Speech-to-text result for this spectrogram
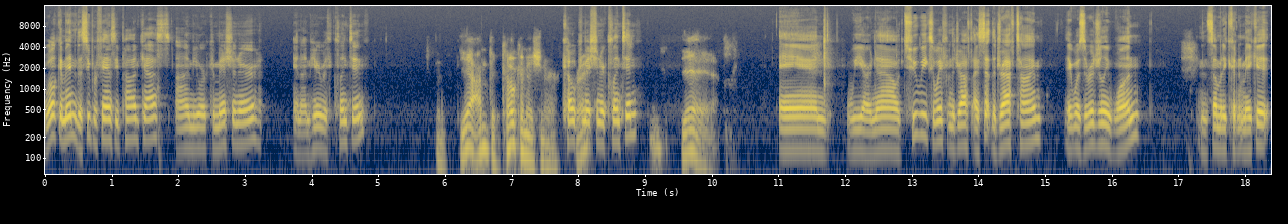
Welcome into the Super Fantasy Podcast. I'm your commissioner, and I'm here with Clinton, Yeah, I'm the co-commissioner. co-commissioner Clinton, Yeah. and we are now two weeks away from the draft. I set the draft time. It was originally one, and somebody couldn't make it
